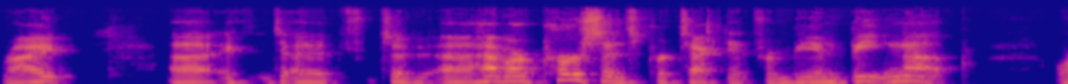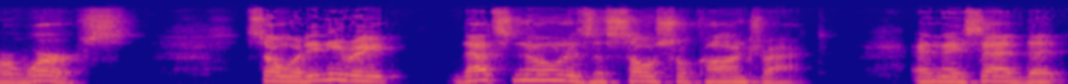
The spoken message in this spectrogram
right? Uh, to, to uh, have our persons protected from being beaten up or worse. So, at any rate, that's known as a social contract. And they said that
